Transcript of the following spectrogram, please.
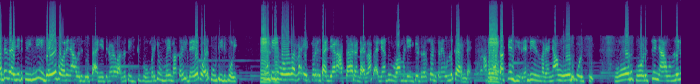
അത് കഴിഞ്ഞിട്ട് പിന്നെ ഇതേപോലെ ഞാൻ ഒരു ദിവസം അനിയത്തിനോട് വന്ന് തിരിച്ചു പോകുമ്പോഴേക്കും ഉമ്മയും മക്കളും ഇതേപോലെ കൂട്ടിയിട്ട് പോയി. കൂട്ടിയിട്ട് പോകുക പറഞ്ഞാൽ ഇപ്പൊ ഒരു കല്യാണം അച്ചാറുണ്ടായിരുന്നു ആ കല്യാണത്തിന് പോകാൻ വേണ്ടി എനിക്ക് ഡ്രസ്സ് എടുക്കണേ ഉള്ളിൽ കയറണ്ടേ. അപ്പൊ ഞാൻ സത്യം ചെയ്തു. എന്ത് ചെയ്തു പറയാം ഞാൻ ഓട് പൊളിച്ചു. ഓട് പൊളിച്ച് ഞാൻ ഉള്ളിൽ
